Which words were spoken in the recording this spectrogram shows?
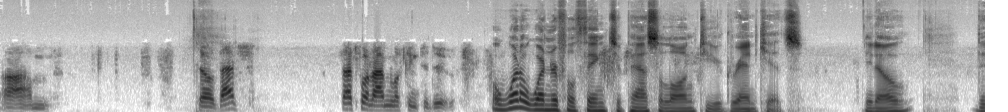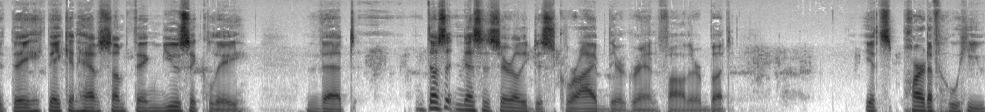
Um, so that's that's what I'm looking to do. Well, what a wonderful thing to pass along to your grandkids. You know, that they they can have something musically that doesn't necessarily describe their grandfather, but it's part of who he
